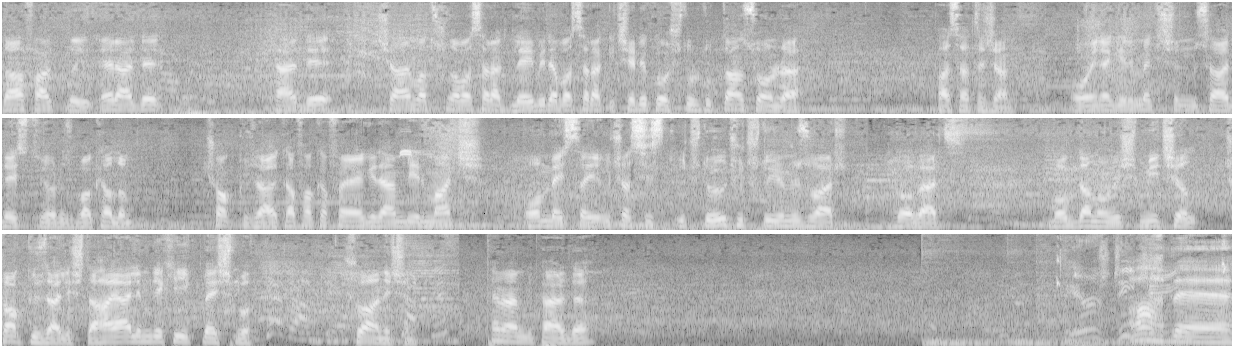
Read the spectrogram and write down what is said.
Daha farklı. Herhalde perde çağırma tuşuna basarak L1'e basarak içeri koşturduktan sonra pas atacaksın. Oyuna girmek için müsaade istiyoruz bakalım. Çok güzel kafa kafaya giden bir maç. 15 sayı 3 asist 3'te 3 üçlüğümüz var. Robert, Bogdanovic, Mitchell. Çok güzel işte. Hayalimdeki ilk 5 bu. Şu an için. Hemen bir perde. Ah be.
